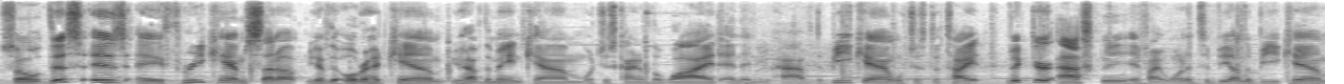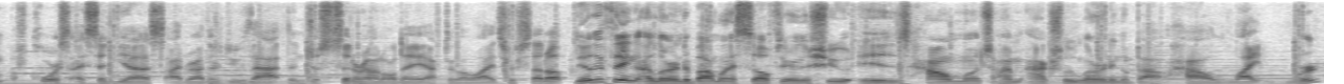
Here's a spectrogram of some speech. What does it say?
So this is a three cam setup. You have the overhead cam, you have the main cam, which is kind of the wide, and then you have the B cam, which is the tight. Victor asked me if I wanted to be on the B cam. Of course, I said yes. I'd rather do that than just sit around all day after the lights are set up. The other thing I learned about myself during the shoot is how much I'm actually learning about how light works.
